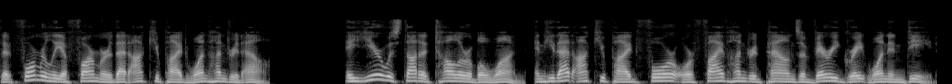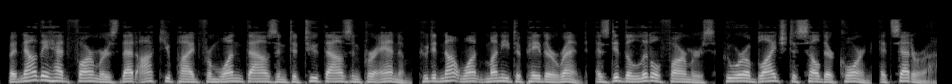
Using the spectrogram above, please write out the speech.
that formerly a farmer that occupied 100 l. A year was thought a tolerable one, and he that occupied four or five hundred pounds a very great one indeed, but now they had farmers that occupied from one thousand to two thousand per annum, who did not want money to pay their rent, as did the little farmers, who were obliged to sell their corn, etc.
